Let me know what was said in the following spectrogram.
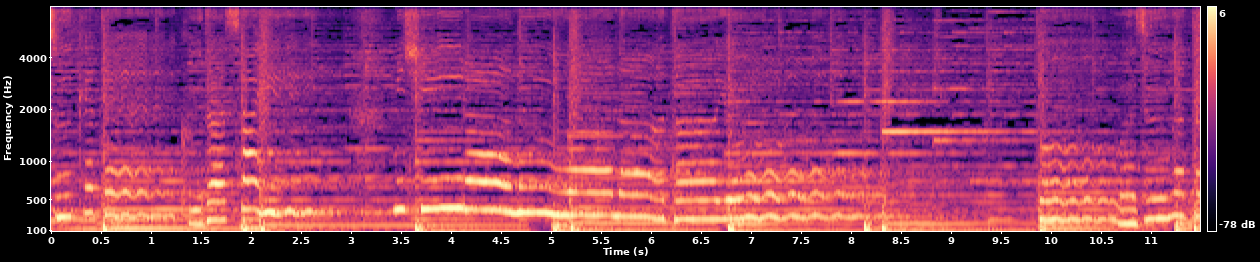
つけてください。見知らぬあなたよ。問わずがた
